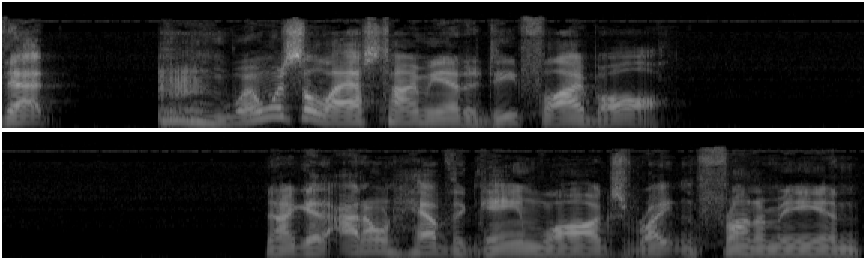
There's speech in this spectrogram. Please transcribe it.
That when was the last time he had a deep fly ball? Now again, I don't have the game logs right in front of me, and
